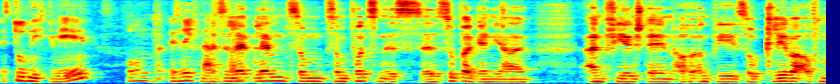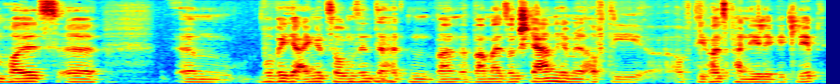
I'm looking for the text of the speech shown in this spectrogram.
Es tut nicht weh und es riecht nach. Also Le Lemon zum, zum Putzen ist äh, super genial. An vielen Stellen auch irgendwie so Kleber auf dem Holz. Äh, ähm, wo wir hier eingezogen sind, da hatten, war, war mal so ein Sternenhimmel auf die, auf die Holzpaneele geklebt.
